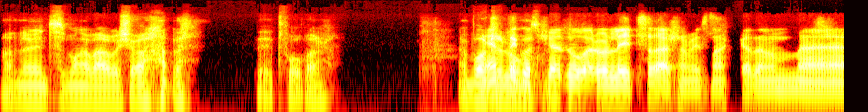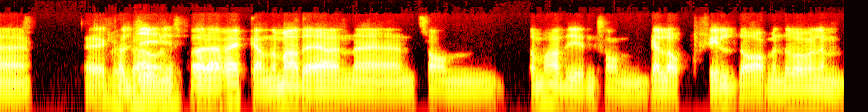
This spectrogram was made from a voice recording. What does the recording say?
Ja, nu är det inte så många varv att köra, men det är två varv. Bortre inte långt. Gocciadoro lite sådär som vi snackade om eh, eh, Carl Lugauer. Ginis förra veckan. De hade en, eh, en sån, de hade ju en sån galoppfylld dag, men det var väl en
